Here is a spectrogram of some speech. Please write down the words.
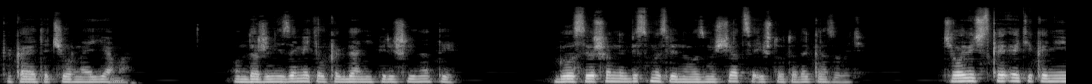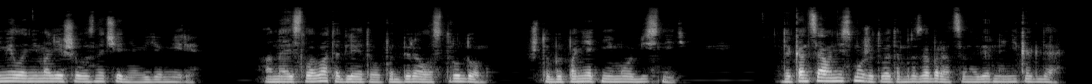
какая-то черная яма. Он даже не заметил, когда они перешли на ты. Было совершенно бессмысленно возмущаться и что-то доказывать. Человеческая этика не имела ни малейшего значения в ее мире. Она и слова-то для этого подбирала с трудом, чтобы понятнее ему объяснить. До конца он не сможет в этом разобраться, наверное, никогда.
